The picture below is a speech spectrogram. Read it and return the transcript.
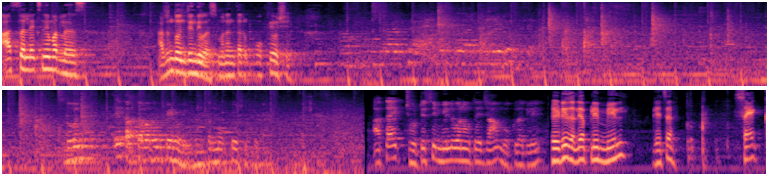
आज तर लेक्स नाही मारलंस अजून दोन तीन दिवस मग नंतर ओके होशील। दोन एक हप्त्यापासून पेन होईल नंतर मग ओके होशील आता एक छोटीशी मिल बनवते जाम भूक लागली. रेडी झाली आपली मिल घ्यायचं सॅक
